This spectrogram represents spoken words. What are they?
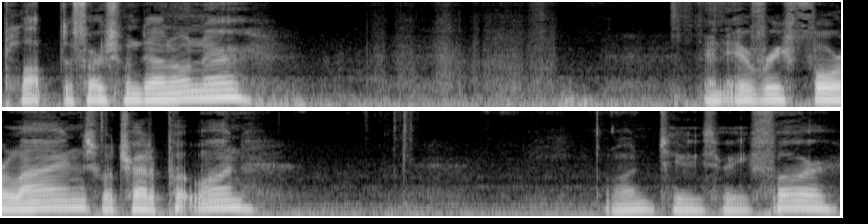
Plop the first one down on there. And every four lines, we'll try to put one. One, two, three, four.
